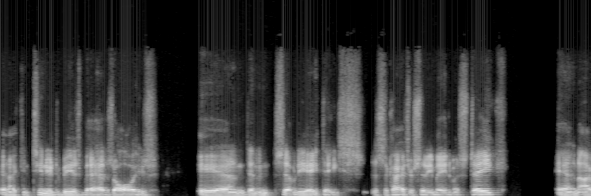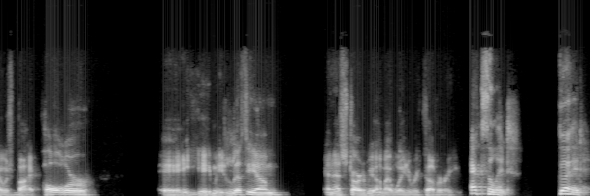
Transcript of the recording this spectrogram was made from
and I continued to be as bad as always. And then in 78, they, the psychiatrist said he made a mistake and I was bipolar. And he gave me lithium, and that started me on my way to recovery. Excellent. Good.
